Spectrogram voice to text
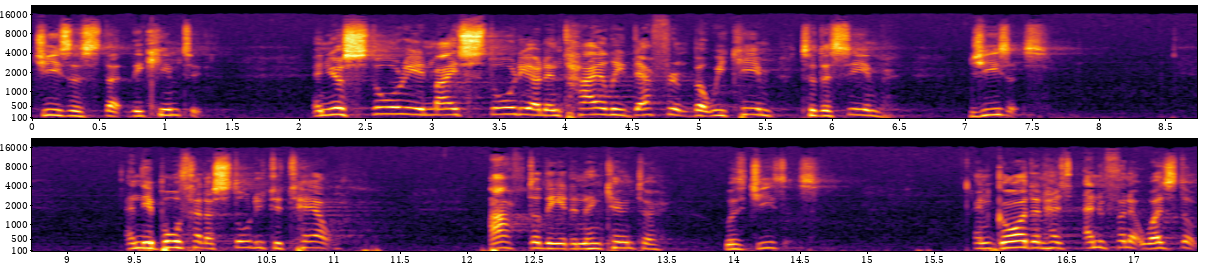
Jesus that they came to. And your story and my story are entirely different, but we came to the same Jesus. And they both had a story to tell after they had an encounter with Jesus. And God, in His infinite wisdom,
